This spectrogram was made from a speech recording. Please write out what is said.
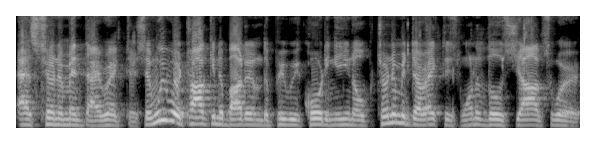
as tournament directors. And we were talking about it on the pre-recording. You know, tournament director is one of those jobs where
